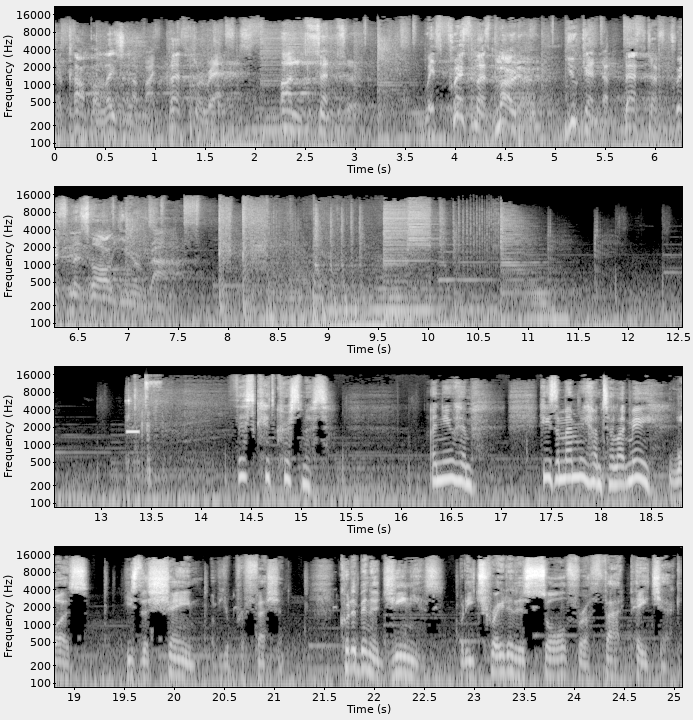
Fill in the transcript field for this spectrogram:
It's a compilation of my best arrests, uncensored. With Christmas Murder, you get the best of Christmas all year round. This kid Christmas. I knew him. He's a memory hunter like me. Was. He's the shame of your profession. Could have been a genius, but he traded his soul for a fat paycheck.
